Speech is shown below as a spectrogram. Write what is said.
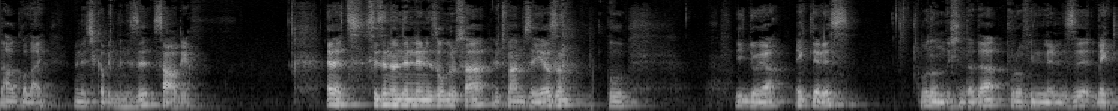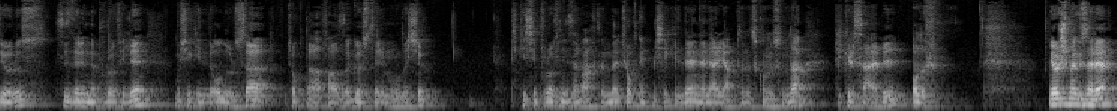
daha kolay öne çıkabilmenizi sağlıyor. Evet, sizin önerileriniz olursa lütfen bize yazın. Bu videoya ekleriz. Bunun dışında da profillerinizi bekliyoruz. Sizlerin de profili bu şekilde olursa çok daha fazla gösterime ulaşıp bir kişi profilinize baktığında çok net bir şekilde neler yaptığınız konusunda fikir sahibi olur. Görüşmek üzere,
